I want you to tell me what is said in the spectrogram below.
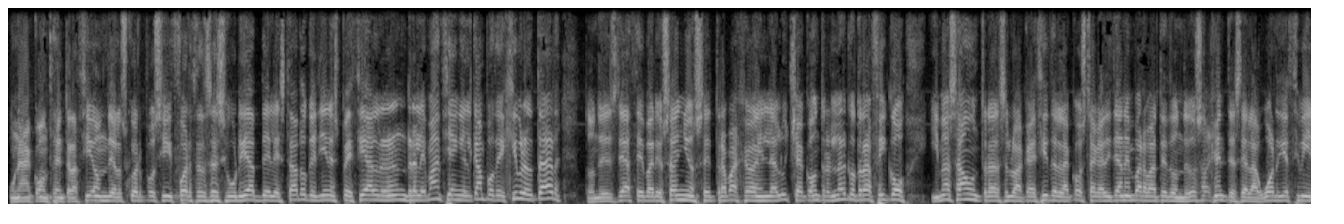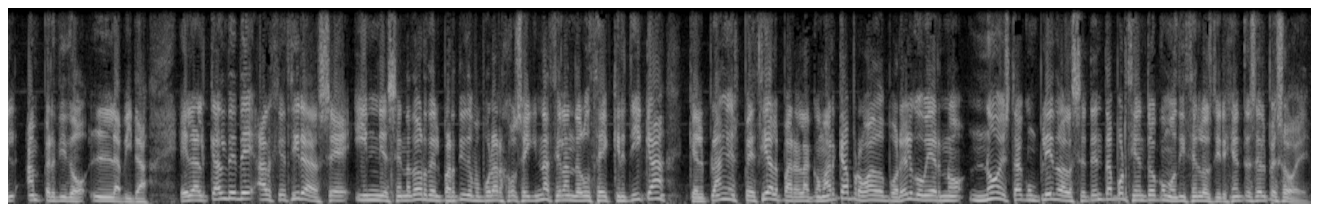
Una concentración de los cuerpos y fuerzas de seguridad del Estado que tiene especial relevancia en el campo de Gibraltar, donde desde hace varios años se trabaja en la lucha contra el narcotráfico y más aún tras lo acaecido en la costa gaditana en Barbate, donde dos agentes de la Guardia Civil han perdido la vida. El alcalde de Algeciras eh, y senador del Partido Popular José Ignacio Landaluce critica que el plan especial para la comarca aprobado por el gobierno no está cumpliendo al 70% como dicen los dirigentes del PSOE.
